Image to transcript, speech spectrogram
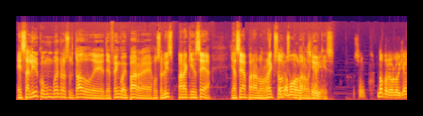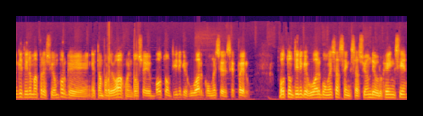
es salir con un buen resultado de, de Fenway Park, eh, José Luis, para quien sea, ya sea para los Red Sox Estamos o para los sí. Yankees. Sí. No, pero los Yankees tienen más presión porque están por debajo. Entonces Boston tiene que jugar con ese desespero. Boston tiene que jugar con esa sensación de urgencia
